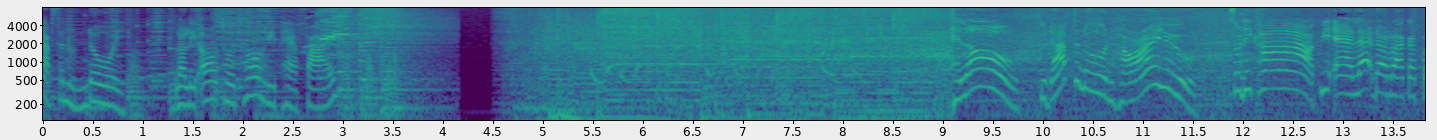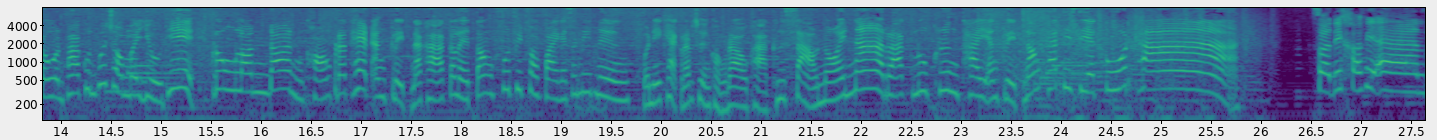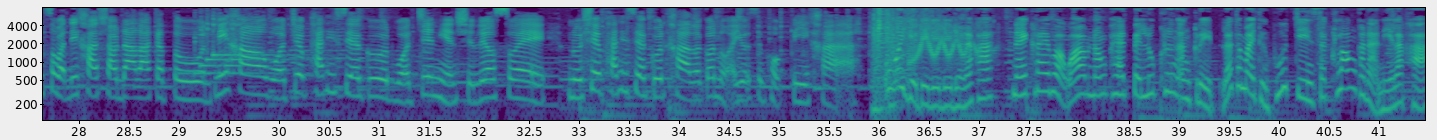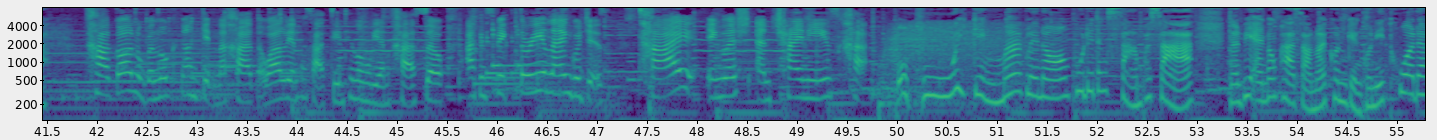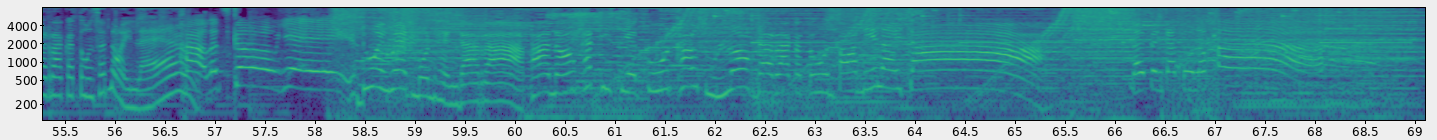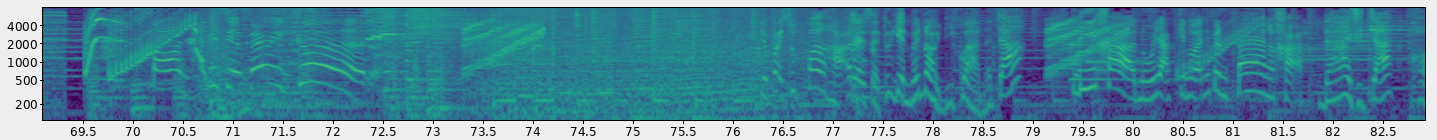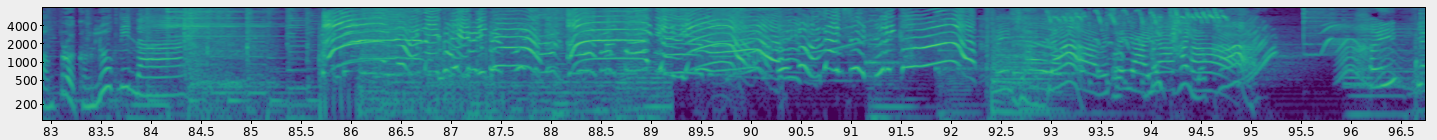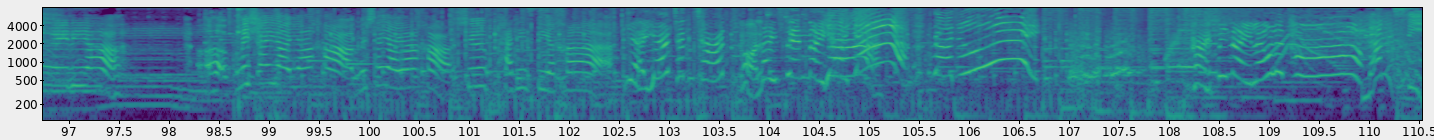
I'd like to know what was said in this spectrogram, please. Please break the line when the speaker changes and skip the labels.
นับสนุนโดย L'Oreal Total Repair 5 Hello Good afternoon How are you สวัสดีค่ะ พี่แอร์และดาราการ์ตูน พาคุณผู้ชมมาอยู่ที่กรุงลอนดอนของประเทศอังกฤษนะคะ ก็เลยต้องฟูดฟิตฟอร์ไฟกันสักนิดนึง วันนี้แขกรับเชิญของเราค่ะ คือสาวน้อยน่ารักลูกครึ่งไทยอังกฤษน้องแพทติเซียกูดค่ะ
สวัสดีค่ะพี่แอน สวัสดีค่ะชาวดาราการ์ตูน นี่ค่ะ我叫 Patricia Good 我今年十六岁หนูชื่อ Patricia Good ค่ะ แล้วก็หนูอายุ 16 ปีค่ะ
อุ้ยเดี๋ยวเดี๋ยวเดี๋ยวเดี๋ยวนะคะไหนใครบอกว่าน้องแพทเป็นลูกครึ่งอังกฤษ แล้วทำไมถึงพูดจีนสักคล่องขนาดนี้ล่ะคะ
ค่ะก็หนูเป็นลูกครึ่งอังกฤษนะคะ แต่ว่าเรียนภาษาจีนที่โรงเรียนค่ะ so I can speak three languages Thai English and Chinese ค่ะ
โอ้โหเก่งมากเลยน้อง พูดได้ทั้ง 3 ภาษา งั้นพี่แอนต้องพาสาวน้อยคนเก่งคนนี้ทั่วดาราการ์ตูนสักหน่อยแล้ว
ค่ะ let's go เย้
ด้วยเวทมนต์แห่งดารา พาน้องแพทติเซียกูดเข้าสู่โลกดาราการ์ตูนตอนนี้เลยจ้า
ได้เป็นการ์ตูนแล้วค่ะ ตอน Patricia very good
เดี๋ยวไปซุปเปอร์หาอะไรใส่ตู้เย็นไว้หน่อยดีกว่านะจ๊ะ
ดีค่ะ หนูอยากกินอะไรที่เป็นแป้งอะค่ะ
ได้สิจ๊ะ ของโปรดของลูกนี่นา
ไม่ใช่แล้วค่ะไม่ใช่ยาย่า
ไม่ใช่แล้วค่ะ
เฮ้ย ยังไงดีอะเออไม่ใช่ยาย่าค่ะ ไม่ใช่ยาย่าค่ะชื่ อแพทิเซียค่ะ
ยาย่าชัดๆ ขอลายเส้นหน่อยยาย่ารอด้วยหายไปไหนแล้วล่ะเธอ นั่นสิ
